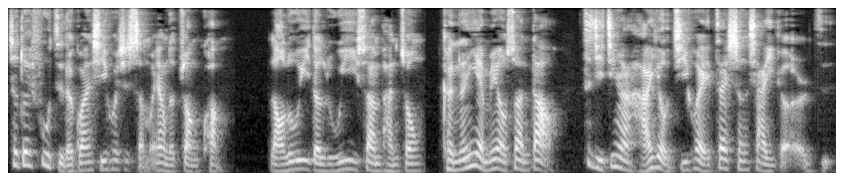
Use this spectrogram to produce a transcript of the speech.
这对父子的关系会是什么样的状况。老路易的如意算盘中，可能也没有算到自己竟然还有机会再生下一个儿子。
